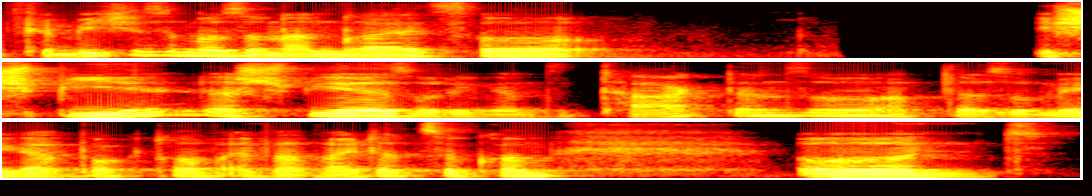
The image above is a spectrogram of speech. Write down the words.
für mich ist immer so ein Anreiz so, ich spiele das Spiel so den ganzen Tag dann so, hab da so mega Bock drauf, einfach weiterzukommen und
